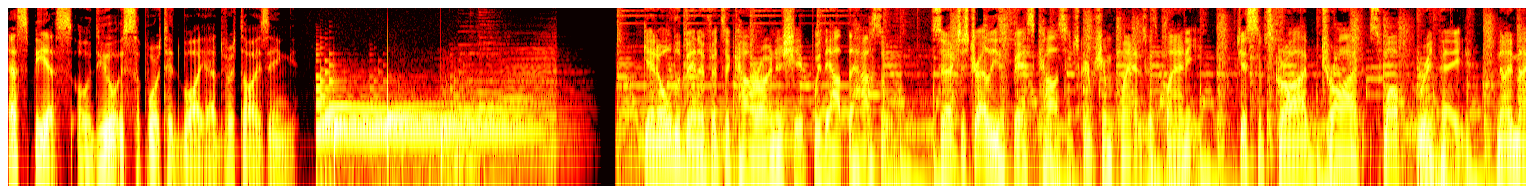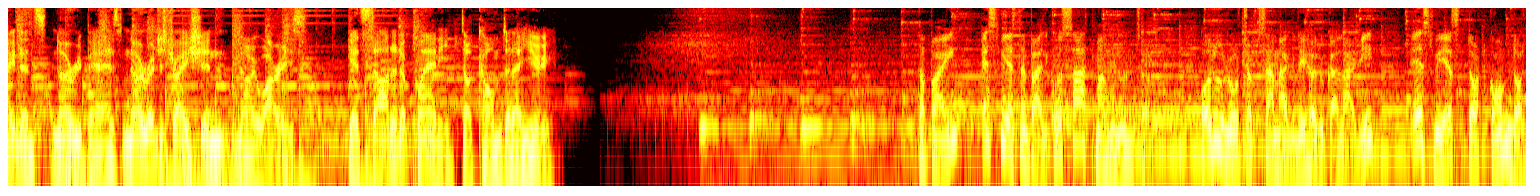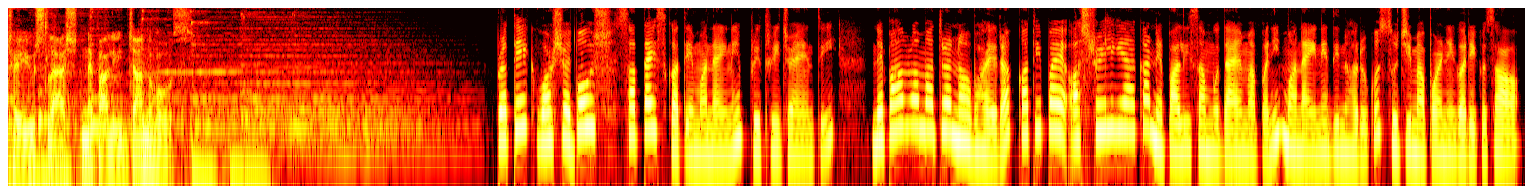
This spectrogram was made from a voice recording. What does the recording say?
SBS Audio is supported by advertising. Get all the benefits of car ownership without the hassle. Search Australia's best car subscription plans with Planny. Just subscribe, drive, swap, repeat. No maintenance, no repairs, no registration, no worries. Get started at planny.com.au. तपाईँ SBS नेपालीको साथमा हुनुहुन्छ अरू रोचक सामग्रीहरूका लागि SBS dot जानुहोस्। प्रत्येक वर्ष पौष सत्ताइस गते मनाइने पृथ्वी जयन्ती नेपालमा मात्र नभएर कतिपय अस्ट्रेलियाका नेपाली समुदायमा पनि मनाइने दिनहरूको सूचीमा पर्ने गरेको छ।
